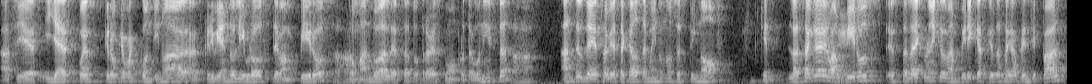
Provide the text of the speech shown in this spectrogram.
Así es, y ya después creo que va, continúa escribiendo libros de vampiros, Ajá. tomando a Lestat otra vez como protagonista. Ajá. Antes de eso había sacado también unos spin-off. Que la saga de Sí. vampiros está la de Crónicas Vampíricas, que es la saga principal.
